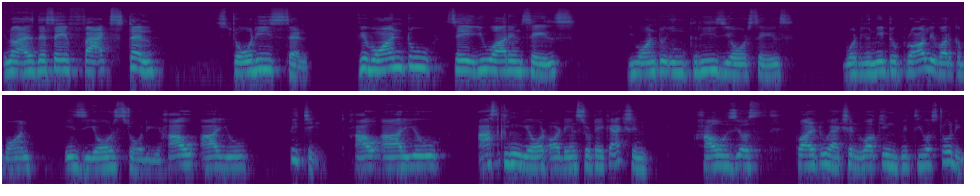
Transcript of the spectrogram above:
You know, as they say, facts tell, stories sell. If you want to say you are in sales, you want to increase your sales, what you need to probably work upon is your story. How are you pitching? How are you asking your audience to take action? How's your call to action working with your story?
